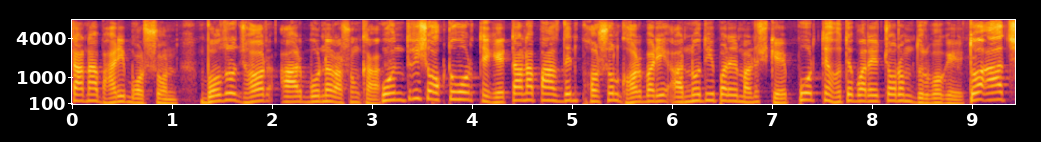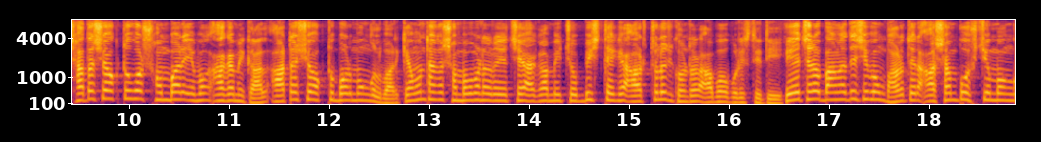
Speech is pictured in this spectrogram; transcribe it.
টানা ভারী বর্ষণ, বজ্রঝড় আর বন্যার আশঙ্কা। উনত্রিশ অক্টোবর থেকে টানা পাঁচ দিন ফসল, ঘরবাড়ি আর নদী পাড়ের মানুষকে পড়তে হতে পারে চরম দুর্ভোগে। তো আজ সাতাশে অক্টোবর সোমবার এবং আগামীকাল আঠাশে অক্টোবর মঙ্গলবার কেমন থাকার সম্ভাবনা রয়েছে আগামী চব্বিশ থেকে আটচল্লিশ ঘণ্টার আবহাওয়া পরিস্থিতি? এছাড়াও বাংলাদেশ এবং ভারতের আসাম, পশ্চিমবঙ্গ,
